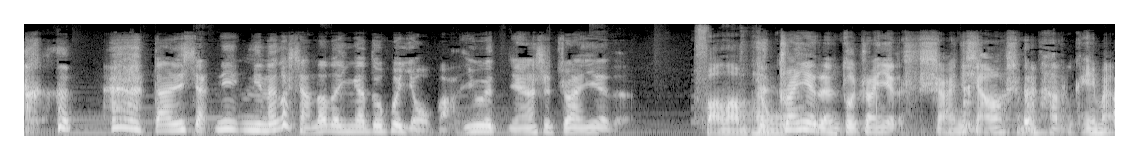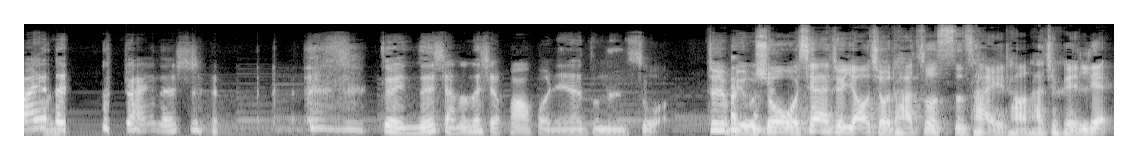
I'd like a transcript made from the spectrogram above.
当然，你想你你能够想到的应该都会有吧，因为人家是专业的，防狼喷雾？专业的人做专业的事啊，你想要什么他都可以买专业的足。专业的事，对，你能想到那些花活，人家都能做。就是比如说，我现在就要求他做四菜一汤，他就可以练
